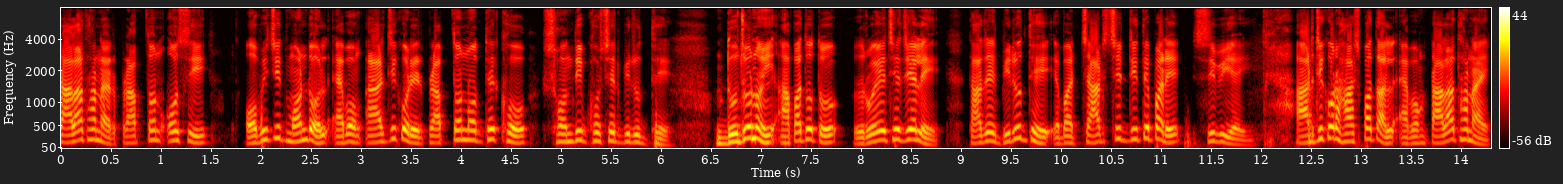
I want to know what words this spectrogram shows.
টালা থানার প্রাক্তন ওসি অভিজিৎ মণ্ডল এবং আরজিকরের প্রাক্তন অধ্যক্ষ সন্দীপ ঘোষের বিরুদ্ধে। দুজনই আপাতত রয়েছে জেলে। তাদের বিরুদ্ধে এবার চার্জশিট দিতে পারে সিবিআই। আরজিকর হাসপাতাল এবং টালা থানায়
